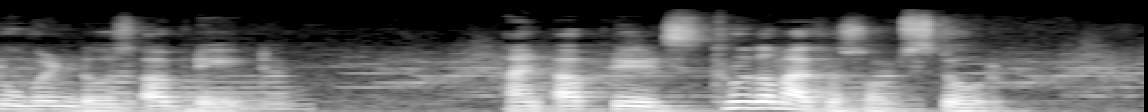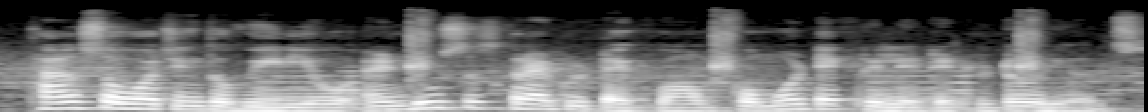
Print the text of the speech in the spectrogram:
to Windows Update and updates through the Microsoft Store. Thanks for watching the video and do subscribe to Techworm for more tech related tutorials.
